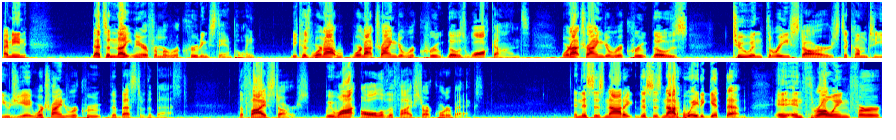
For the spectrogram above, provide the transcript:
I mean, that's a nightmare from a recruiting standpoint because we're not we're not trying to recruit those walk-ons. We're not trying to recruit those two and three stars to come to UGA. We're trying to recruit the best of the best, the five stars. We want all of the five-star quarterbacks, and this is not a this is not a way to get them. And, and throwing for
